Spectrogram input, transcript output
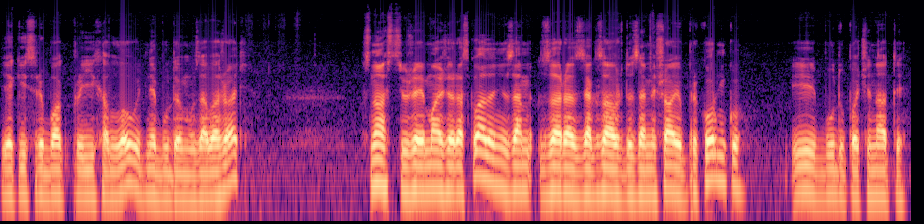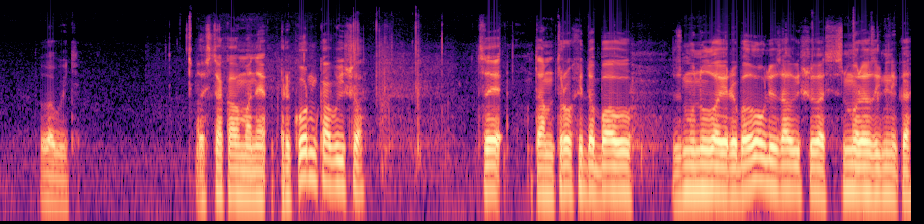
якийсь рибак приїхав ловить, не будемо заважати. Снасті вже майже розкладені. Зараз, як завжди, замішаю прикормку і буду починати ловити. Ось така в мене прикормка вийшла. Це там трохи додав з минулої риболовлі залишилось, з морозильника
